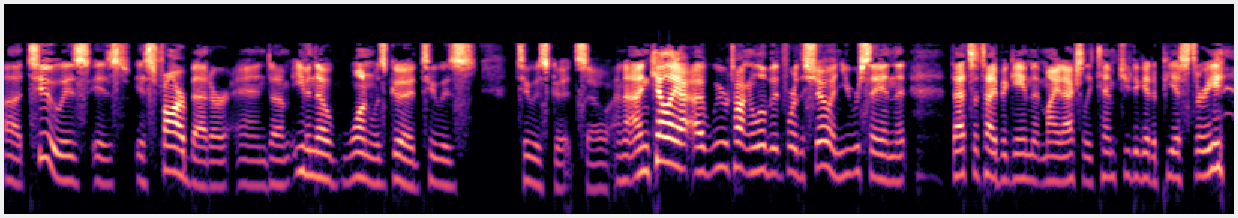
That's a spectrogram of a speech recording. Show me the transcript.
uh, two is, is, is far better. And, um, even though one was good, two is, two is good. So, and, and Kelly, I, I, we were talking a little bit before the show and you were saying that that's a type of game that might actually tempt you to get a PS3.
